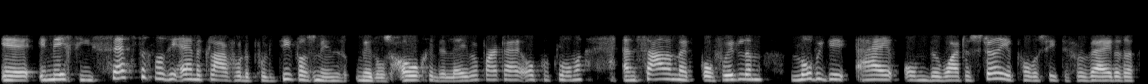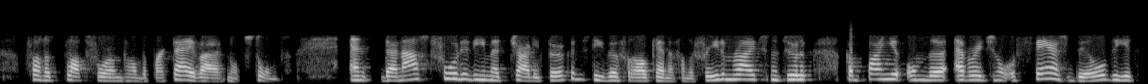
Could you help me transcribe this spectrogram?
Eh, in 1960 was hij eindelijk klaar voor de politiek, was inmiddels hoog in de Labour-partij opgeklommen. En samen met Cov Whitlam lobbyde hij om de White Australia Policy te verwijderen van het platform van de partij waar het nog stond. En daarnaast voerde hij met Charlie Perkins, die we vooral kennen van de Freedom Rides natuurlijk, campagne om de Aboriginal Affairs Bill, die het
